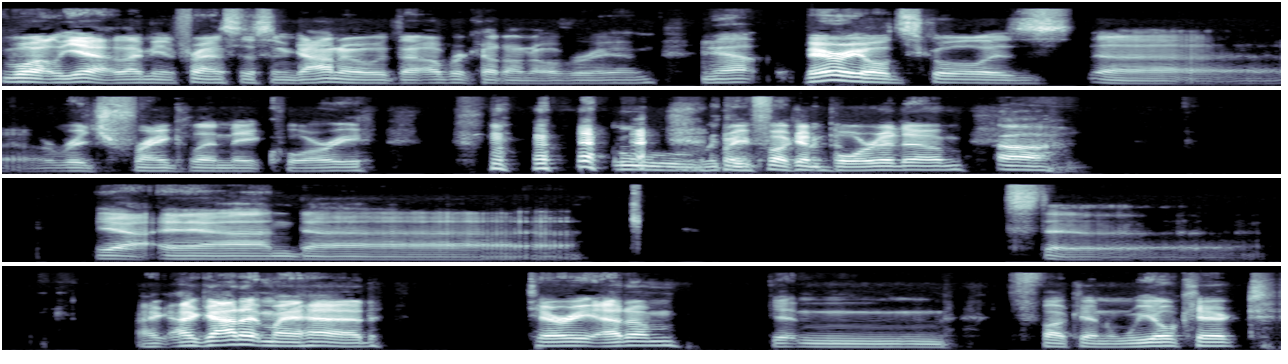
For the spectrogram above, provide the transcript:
Well, yeah, I mean Francis Ngannou with the uppercut on Overeem. Yeah. Very old school is uh Rich Franklin, Nate Quarry. Ooh, with where he fucking boarded him. Uh, Yeah, and uh the I, I got it in my head. Terry Etim getting fucking wheel kicked.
